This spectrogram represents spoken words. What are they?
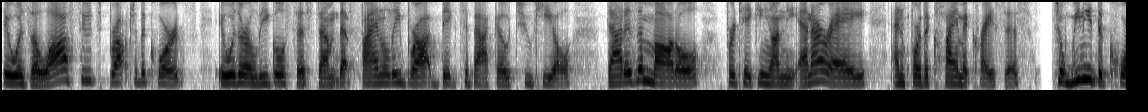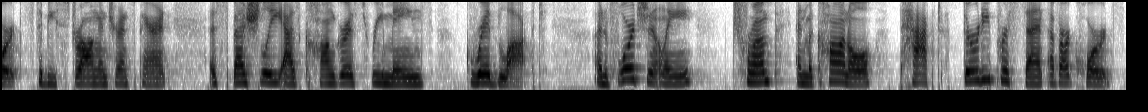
it was the lawsuits brought to the courts, it was our legal system that finally brought big tobacco to heel. That is a model for taking on the NRA and for the climate crisis. So we need the courts to be strong and transparent, especially as Congress remains gridlocked. Unfortunately, Trump and McConnell packed 30% of our courts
